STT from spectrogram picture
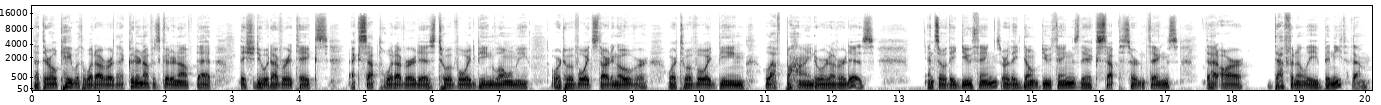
that they're okay with whatever, that good enough is good enough, that they should do whatever it takes, accept whatever it is to avoid being lonely or to avoid starting over or to avoid being left behind or whatever it is. And so they do things or they don't do things. They accept certain things that are definitely beneath them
